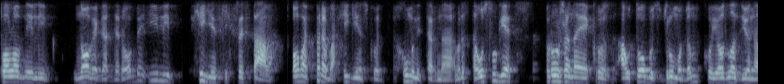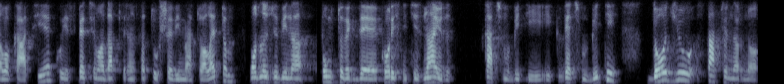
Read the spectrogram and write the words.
polovne ili nove garderobe ili higijenskih sredstava. Ova prva higijensko-humanitarna vrsta usluge pružana je kroz autobus drumodom koji je odlazio na lokacije, koji je specijalno adaptiran sa tuševima, toaletom. Odlazio bi na punktove gde korisnici znaju da kad ćemo biti i gde ćemo biti, dođu stacionarno,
